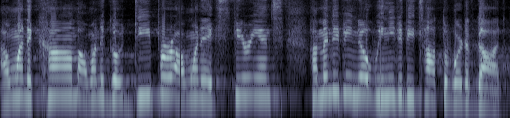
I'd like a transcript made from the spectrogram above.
I want to come. I want to go deeper. I want to experience. How many of you know we need to be taught the word of God?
